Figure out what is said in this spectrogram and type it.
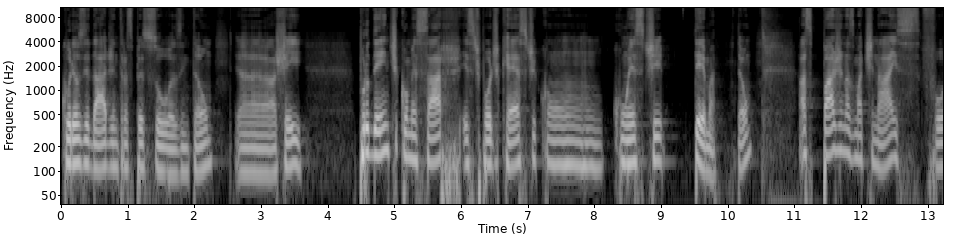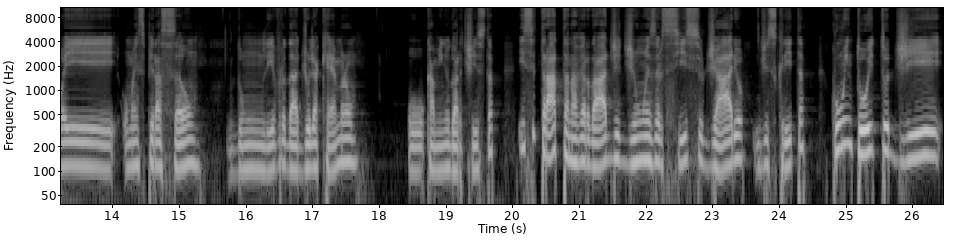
curiosidade entre as pessoas. Então, uh, achei prudente começar este podcast com, com este tema. Então, as páginas matinais foi uma inspiração de um livro da Julia Cameron, o Caminho do Artista. E se trata, na verdade, de um exercício diário de escrita com o intuito de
